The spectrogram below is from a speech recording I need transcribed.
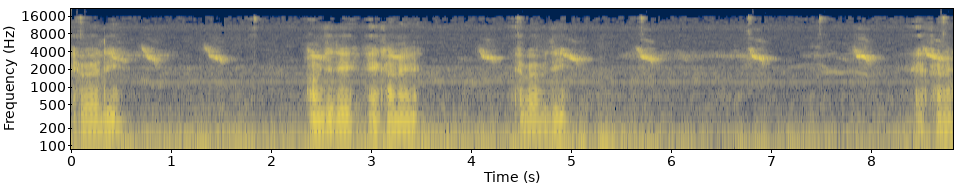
এভাবে দিই, আমি যদি এখানে এভাবে দিই, এখানে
